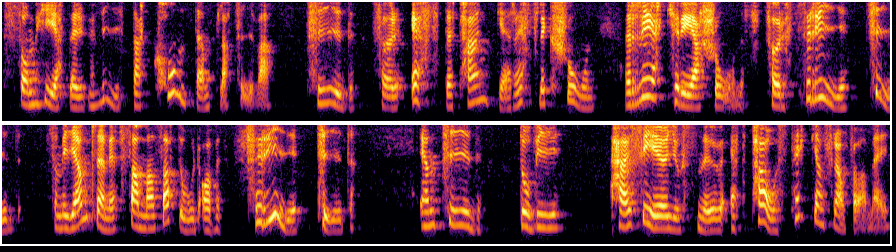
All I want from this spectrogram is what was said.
som heter vita kontemplativa. Tid för eftertanke, reflektion, rekreation, för fritid, som egentligen är ett sammansatt ord av fri tid. En tid då vi, här ser jag just nu ett paustecken framför mig.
